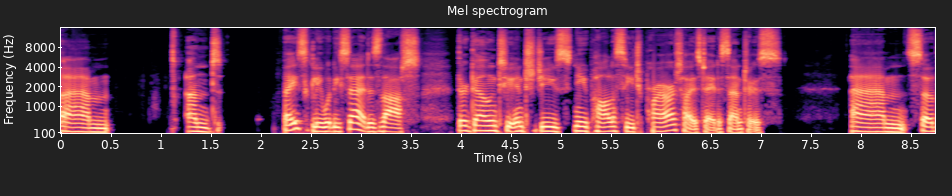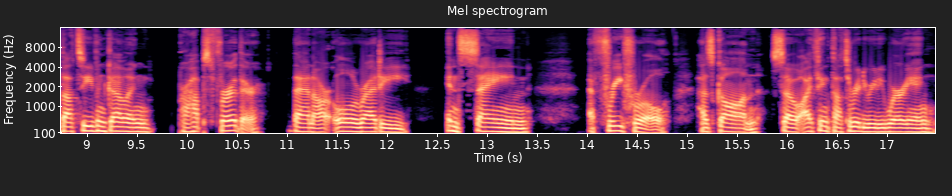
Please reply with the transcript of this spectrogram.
um, and basically what he said is that they're going to introduce new policy to prioritize data centers. Um, so that's even going perhaps further than our already insane uh, free for all has gone. So I think that's really, really worrying.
